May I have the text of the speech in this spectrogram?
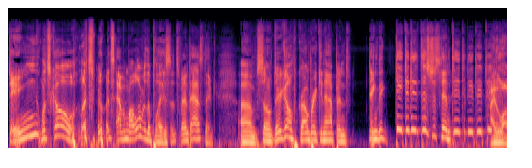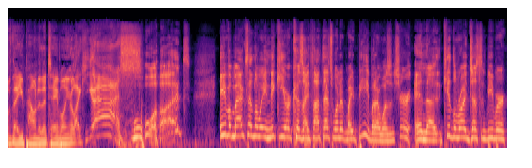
ding, let's go. Let's let's have them all over the place. It's fantastic. Um, so there you go. Groundbreaking happened. Ding ding. ding, ding, ding, This just in. Ding, ding, ding, ding, ding. I love that you pounded the table and you're like, yes. What? Ava Max on the way, Nicky or because I thought that's what it might be, but I wasn't sure. And uh, Kid LAROI, Justin Bieber,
